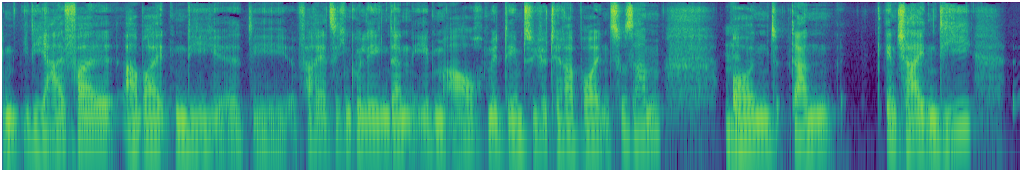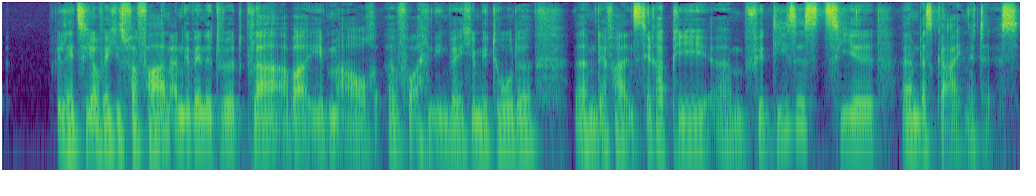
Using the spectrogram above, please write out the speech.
im Idealfall arbeiten die, die fachärztlichen Kollegen dann eben auch mit dem Psychotherapeuten zusammen Mhm. Und dann entscheiden die, letztlich auch welches Verfahren angewendet wird, klar, aber eben auch äh, vor allen Dingen welche Methode ähm, der Verhaltenstherapie ähm, für dieses Ziel ähm, das geeignete ist.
